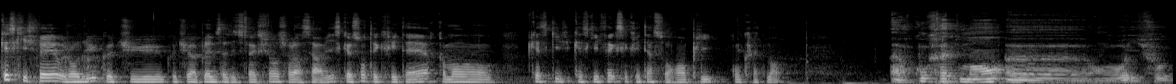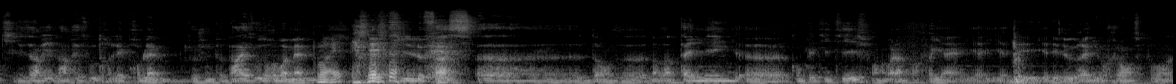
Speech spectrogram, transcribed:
qu'est-ce qui fait aujourd'hui que tu, que tu as pleine satisfaction sur leur service? Quels sont tes critères? Comment, qu'est-ce, qui, qu'est-ce qui fait que ces critères sont remplis concrètement? Alors concrètement, en gros, il faut qu'ils arrivent à résoudre les problèmes que je ne peux pas résoudre moi-même. Et qu'ils le fassent euh, dans, un timing euh, compétitif. voilà, parfois il y a, y, a, y a, des degrés d'urgence pour, euh,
